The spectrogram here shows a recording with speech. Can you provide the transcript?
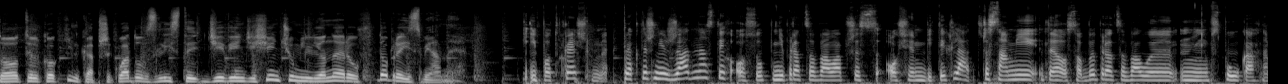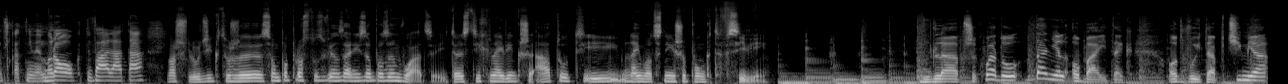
To tylko kilka przykładów z listy 90 milionerów dobrej zmiany. I podkreślmy, praktycznie żadna z tych osób nie pracowała przez 8 bitych lat. Czasami te osoby pracowały mm, w spółkach na przykład, nie wiem, rok, dwa lata. Masz ludzi, którzy są po prostu związani z obozem władzy i to jest ich największy atut i najmocniejszy punkt w CV. Dla przykładu Daniel Obajtek od wójta Pcimia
